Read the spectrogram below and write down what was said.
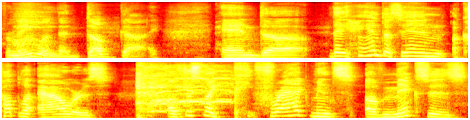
from England, that dub guy. And uh, they hand us in a couple of hours of just like p- fragments of mixes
